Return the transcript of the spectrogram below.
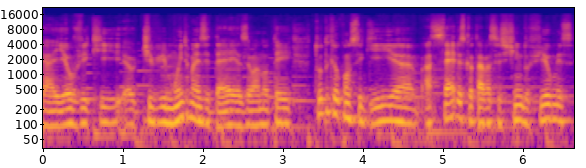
aí eu vi que eu tive muito mais ideias, eu anotei tudo que eu conseguia, as séries que eu estava assistindo, filmes,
